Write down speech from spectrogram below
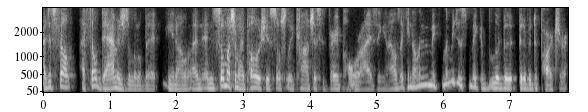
I just felt I felt damaged a little bit, you know, and, and so much of my poetry is socially conscious and very polarizing. And I was like, you know, let me make let me just make a little bit, bit of a departure.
